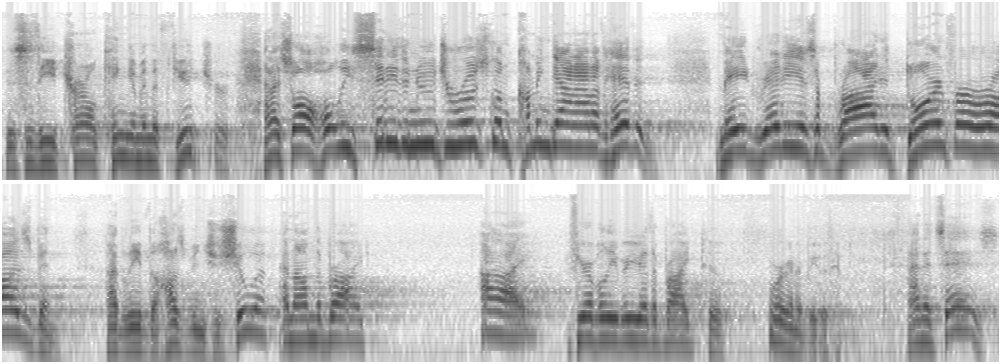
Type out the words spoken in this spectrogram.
This is the eternal kingdom in the future. And I saw a holy city, the New Jerusalem, coming down out of heaven, made ready as a bride adorned for her husband. I believe the husband's Yeshua, and I'm the bride. All right, if you're a believer, you're the bride too. We're going to be with him. And it says,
